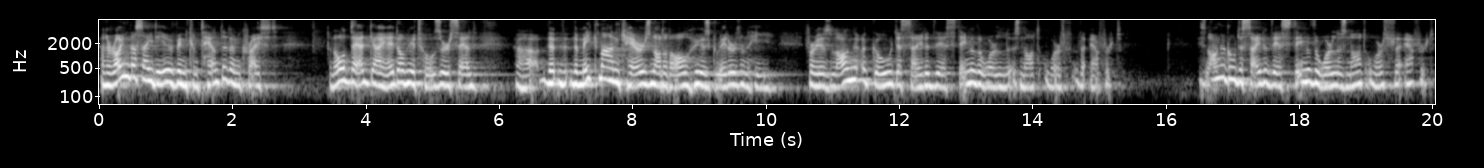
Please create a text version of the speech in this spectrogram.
And around this idea of being contented in Christ, an old dead guy, A.W. Tozer, said, uh, the, the meek man cares not at all who is greater than he, for he has long ago decided the esteem of the world is not worth the effort. He's long ago decided the esteem of the world is not worth the effort.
